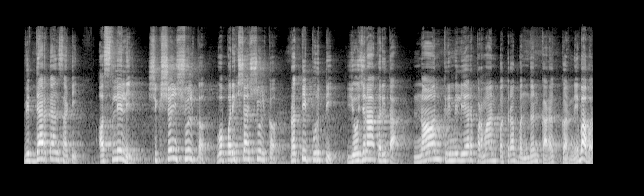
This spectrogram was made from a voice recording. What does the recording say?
विद्यार्थ्यांसाठी असलेली शिक्षण शुल्क व परीक्षा शुल्क प्रतिपूर्ती योजनाकरिता नॉन क्रिमिलियर प्रमाणपत्र बंधनकारक करण्याबाबत.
